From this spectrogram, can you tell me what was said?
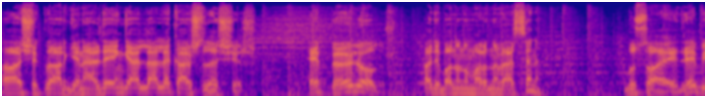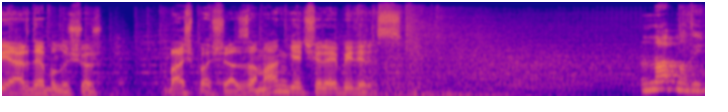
Aşıklar genelde engellerle karşılaşır. Hep böyle olur. Hadi bana numaranı versene. Bu sayede bir yerde buluşur. Baş başa zaman geçirebiliriz. Ne yapmalıyım?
